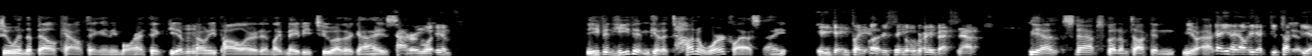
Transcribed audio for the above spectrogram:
doing the bell cow thing anymore. I think you have Mhm. Tony Pollard and like maybe two other guys. Kyren Williams. Even he didn't get a ton of work last night. He, he played But- every single running back snap. Yeah, snaps, but I'm talking, you know, Yeah, actually, yeah, oh yeah. You talk, yeah,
